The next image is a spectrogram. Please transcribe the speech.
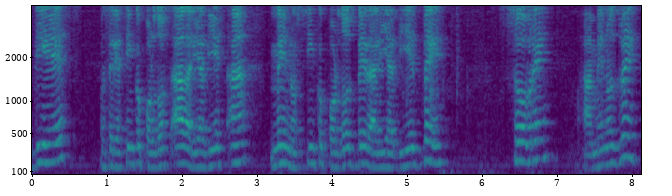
10 sería 5 por 2a daría 10a, menos 5 por 2b daría 10b, sobre a menos b.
